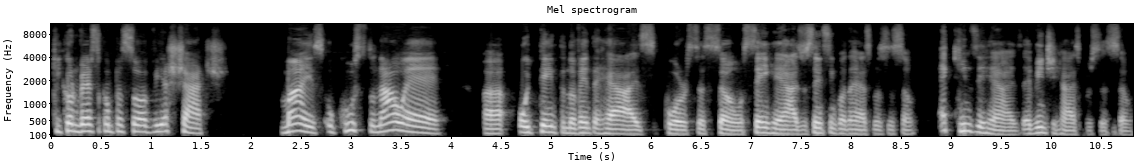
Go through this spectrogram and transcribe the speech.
que conversa com a pessoa via chat. Mas o custo não é uh, 80, 90 reais por sessão, 100 reais ou 150 reais por sessão. É 15 reais, é 20 reais por sessão.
